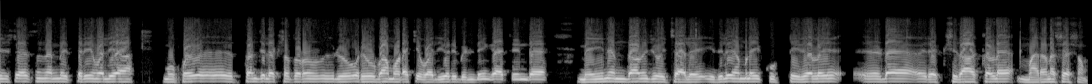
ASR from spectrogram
റീഹാബിലിറ്റേഷൻ തന്നെ ഇത്രയും വലിയ മുപ്പത്തഞ്ച് ലക്ഷത്തോളം രൂപ മുടക്കി വലിയൊരു ബിൽഡിംഗ് കാറ്റിന്റെ മെയിൻ എന്താന്ന് ചോദിച്ചാൽ ഇതിൽ നമ്മൾ ഈ കുട്ടികളുടെ രക്ഷിതാക്കളുടെ മരണശേഷം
